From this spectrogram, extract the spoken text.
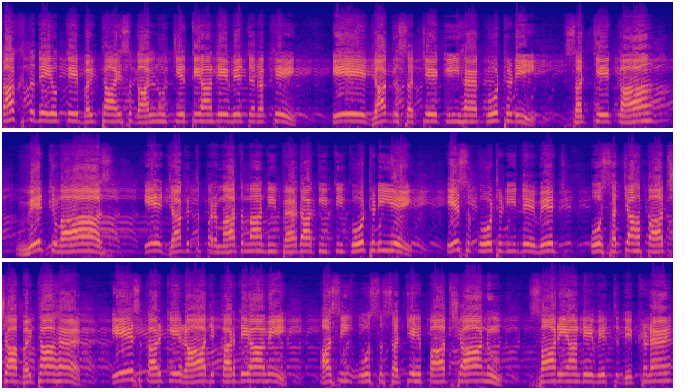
ਤਖਤ ਦੇ ਉੱਤੇ ਬੈਠਾ ਇਸ ਗੱਲ ਨੂੰ ਚੇਤਿਆਂ ਦੇ ਵਿੱਚ ਰੱਖੇ, ਇਹ ਜੱਗ ਸੱਚੇ ਕੀ ਹੈ ਕੋਠੜੀ? ਸੱਚੇ ਕਾ ਵਿੱਚ ਵਾਸ। ਇਹ ਜਗਤ ਪਰਮਾਤਮਾ ਦੀ ਪੈਦਾ ਕੀਤੀ ਕੋਠੜੀ ਏ। ਇਸ ਕੋਠੜੀ ਦੇ ਵਿੱਚ ਉਹ ਸੱਚਾ ਪਾਤਸ਼ਾਹ ਬੈਠਾ ਹੈ। ਇਸ ਕਰਕੇ ਰਾਜ ਕਰਦੇ ਆਵੇਂ। ਅਸੀਂ ਉਸ ਸੱਚੇ ਪਾਤਸ਼ਾਹ ਨੂੰ ਸਾਰਿਆਂ ਦੇ ਵਿੱਚ ਦੇਖਣਾ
